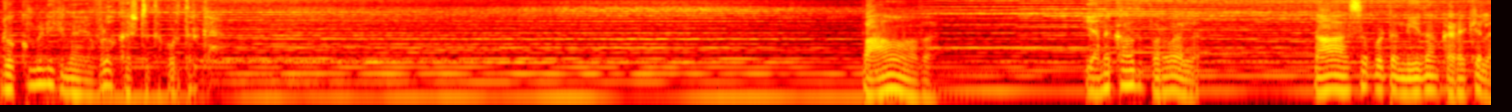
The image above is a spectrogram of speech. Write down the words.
ருக்மிணிக்கு நான் எவ்வளவு கஷ்டத்தை கொடுத்துருக்கேன்? பாவம் அவ. எனக்காவது பரவாயில்ல. நான் ஆசைப்பட்ட நீ தான் கிடைக்கல.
